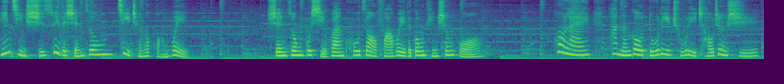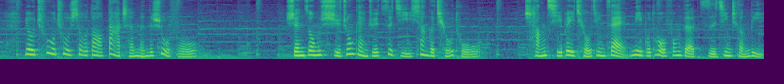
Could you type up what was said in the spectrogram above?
年仅十岁的神宗继承了皇位。神宗不喜欢枯燥乏味的宫廷生活。后来，他能够独立处理朝政时，又处处受到大臣们的束缚。神宗始终感觉自己像个囚徒，长期被囚禁在密不透风的紫禁城里。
